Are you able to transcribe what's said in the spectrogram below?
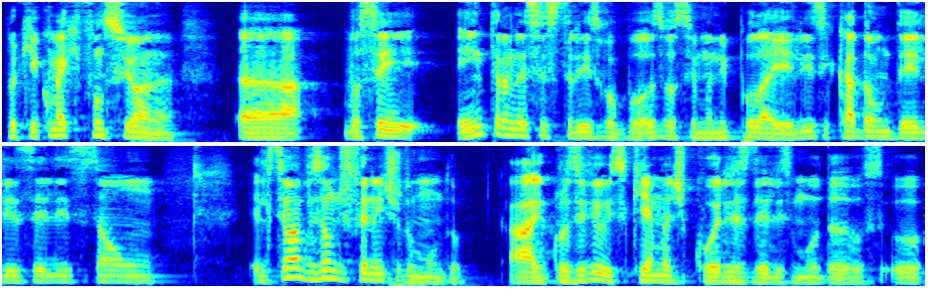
Porque como é que funciona? Ah, você entra nesses três robôs, você manipula eles e cada um deles eles são eles têm uma visão diferente do mundo. Ah, inclusive o esquema de cores deles muda. O, o,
